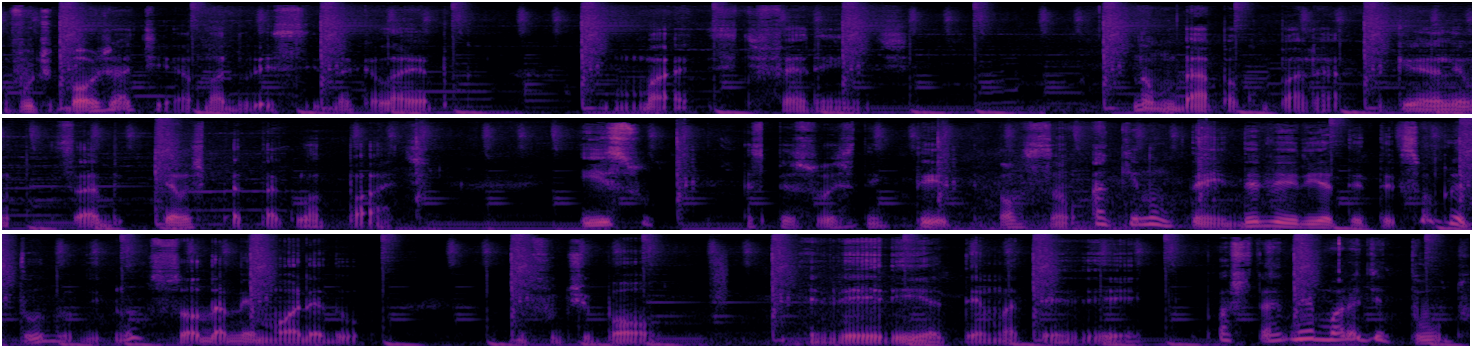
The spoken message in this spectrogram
O futebol já tinha amadurecido naquela época, mas diferente. Não dá para comparar. Aquele ali, sabe, é um espetáculo à parte. Isso as pessoas têm que ter noção. Aqui não tem, deveria ter, ter sobretudo, não só da memória do, do futebol. Deveria ter uma TV. Posso ter memória de tudo.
